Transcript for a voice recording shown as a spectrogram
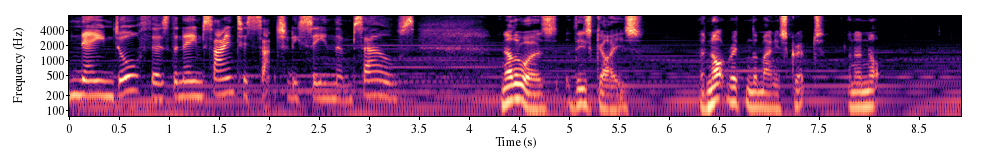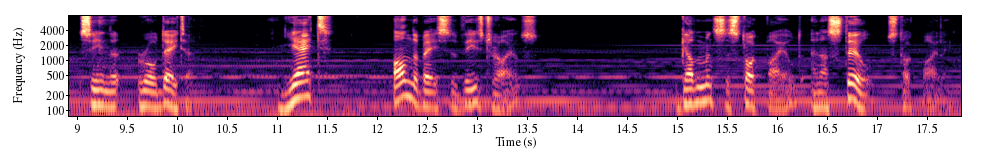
named authors, the named scientists, actually seen themselves? In other words, these guys had not written the manuscript and had not seen the raw data. And yet, on the basis of these trials, governments have stockpiled and are still stockpiling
